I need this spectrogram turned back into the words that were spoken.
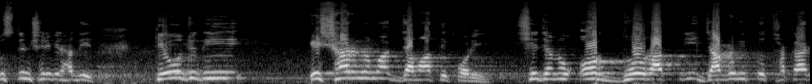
মুসলিম শরীফের হাদিস, কেউ যদি এশার নামাজ জামাতে পড়ে, সে যেন অর্ধ রাত্রি জাগরিত থাকার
